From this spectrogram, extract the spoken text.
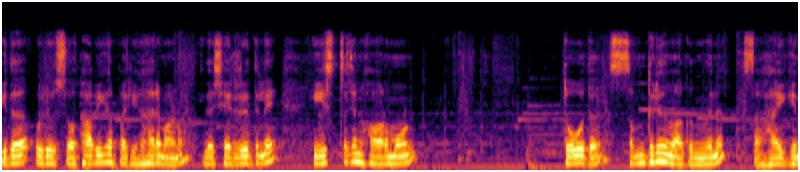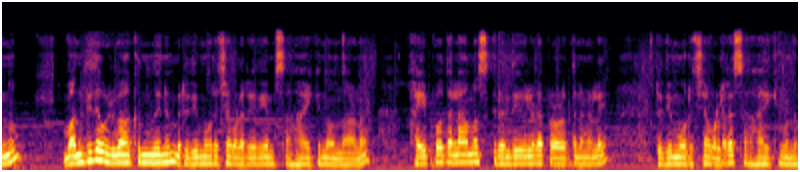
ഇത് ഒരു സ്വാഭാവിക പരിഹാരമാണ്. ഇത് ശരീരത്തിലെ ഈസ്ട്രജൻ ഹോർമോൺ തോത് സന്തുലിതമാക്കുന്നതിന് സഹായിക്കുന്നു. വന്ധ്യത ഒഴിവാക്കുന്നതിനും രതിമൂർച്ച വളരെയധികം സഹായിക്കുന്ന ഒന്നാണ്. ഹൈപ്പോതലാമസ് ഗ്രന്ഥികളുടെ പ്രവർത്തനങ്ങളെ രതിമൂർച്ച വളരെ സഹായിക്കുമെന്ന്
